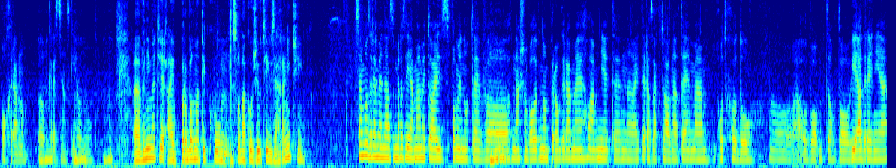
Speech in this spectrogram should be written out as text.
ochranu mm-hmm. kresťanských mm-hmm. hodnot. Vnímate aj problematiku Slovákov žijúcich v zahraničí? Samozrejme nás mrzí a máme to aj spomenuté v mm-hmm. našom volebnom programe, hlavne ten aj teraz aktuálna téma odchodu alebo tohto vyjadrenia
